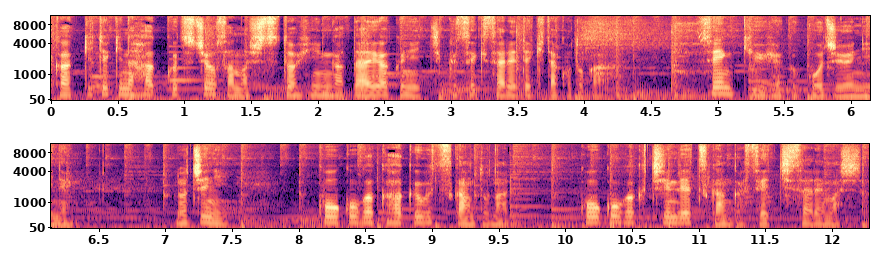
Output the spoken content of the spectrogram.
画期的な発掘調査の出土品が大学に蓄積されてきたことから1952年後に考古学博物館となる考古学陳列館が設置されました。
